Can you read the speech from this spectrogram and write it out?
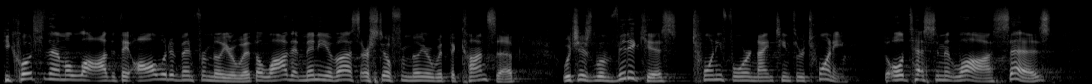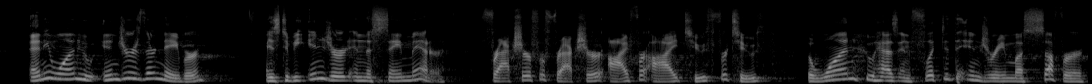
He quotes to them a law that they all would have been familiar with, a law that many of us are still familiar with the concept, which is Leviticus 24 19 through 20. The Old Testament law says, Anyone who injures their neighbor is to be injured in the same manner fracture for fracture, eye for eye, tooth for tooth. the one who has inflicted the injury must suffer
